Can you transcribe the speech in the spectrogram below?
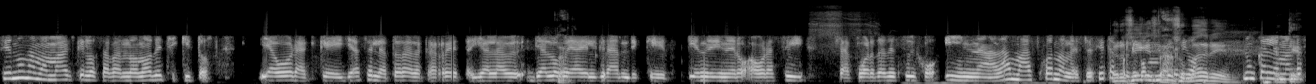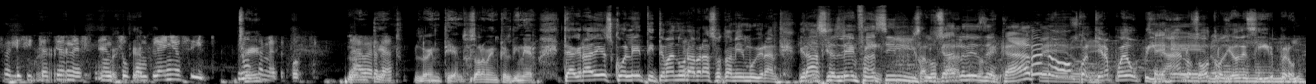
siendo una mamá que los abandonó de chiquitos y ahora que ya se le atora la carreta, ya la, ya lo Claro. ve a él grande, que tiene dinero, ahora sí se acuerda de su hijo y nada más cuando necesita. Pero sigue siendo su digo, madre. Nunca le manda felicitaciones en su cumpleaños y no Sí. se me hace justo, Lo la verdad. entiendo, lo entiendo, solamente el dinero. Te agradezco, Leti, te mando un abrazo también muy grande. Gracias, Es Leti. fácil Saludos a desde acá, Bueno, pero- cualquiera puede opinar, Eh, nosotros, no, yo decir, no, pero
